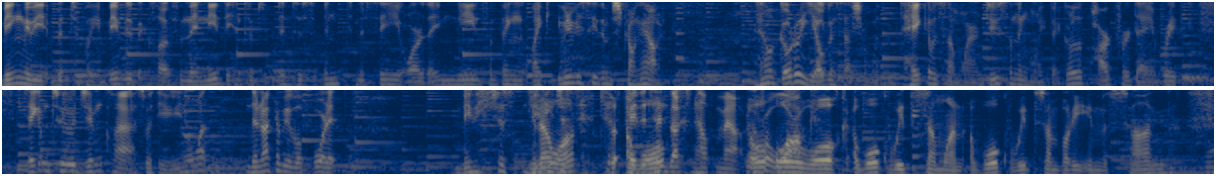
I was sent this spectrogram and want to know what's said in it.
being maybe a bit too clingy, being a bit close, and they need the intim- intis- intimacy, or they need something like even if you see them strung out, hell, go to a yoga session with them, take them somewhere, do something like that. Go to the park for a day and breathe. Take them to a gym class with you. You know what? They're not going to be able to afford it. Maybe just maybe You know just what? t- pay the ten bucks and help them out. Go Or, a or a walk. a walk with someone, a walk with somebody in the sun. Yeah.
